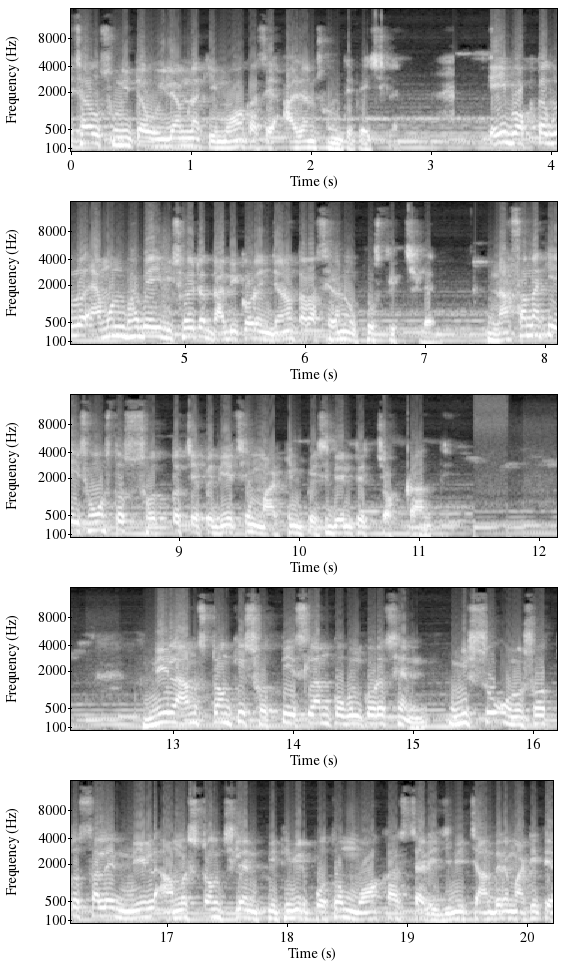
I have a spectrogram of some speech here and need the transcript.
এছাড়াও সুনিতা উইলিয়াম নাকি মহাকাশে আজান শুনতে পেয়েছিলেন। এই বক্তাগুলো এমনভাবে এই বিষয়টা দাবি করেন যেন তারা সেখানে উপস্থিত ছিলেন। নাসা নাকি এই সমস্ত সত্য চেপে দিয়েছে মার্কিন প্রেসিডেন্টের চক্রান্তে। নীল আমস্টং কি সত্যি ইসলাম কবুল করেছেন? উনিশশো উনসত্তর সালে নীল আমস্টং ছিলেন পৃথিবীর প্রথম মহাকাশচারী যিনি চাঁদের মাটিতে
